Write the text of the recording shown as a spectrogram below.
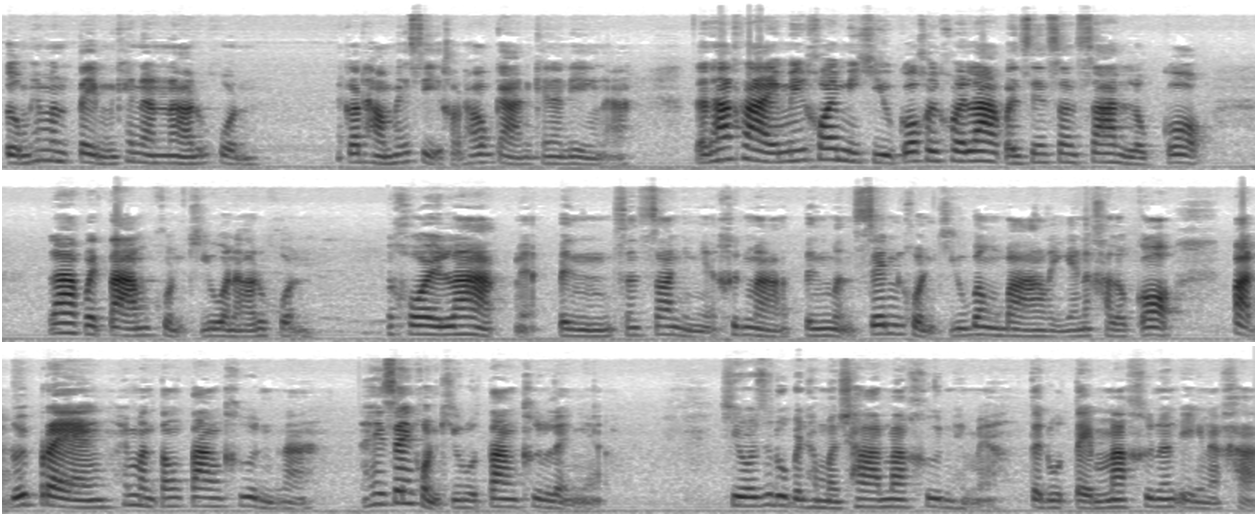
เติมให้มันเต็มแค่นั้นนะคะทุกคนก็ทำให้สีเขาเท่ากันแค่นั้นเองนะแต่ถ้าใครไม่ค่อยมีคิ้วก็ค่อย ๆ ลากเป็นเส้นสั้น ๆ แล้วก็ลากไปตามขนคิ้วนะคะ ทุกคน ค่อยๆลากเนี่ยเป็นสั้นๆอย่างเงี้ยขึ้นมาเป็นเหมือนเส้นขนคิ้วบางๆอะไรเงี้ยนะคะ แล้วก็ปัดด้วยแปรงให้มันตั้งตั้งๆขึ้นนะให้เส้นขนคิ้วดูตั้งขึ้นอะไรเงี้ยคิ้วจะดูเป็นธรรมชาติมากขึ้นเห็นไหมแต่ดูเต็มมากขึ้นนั่นเองนะคะ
